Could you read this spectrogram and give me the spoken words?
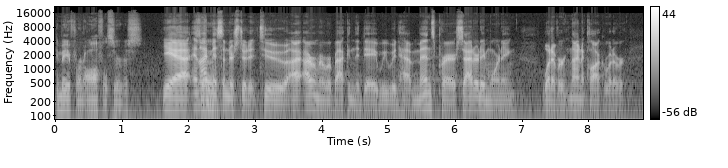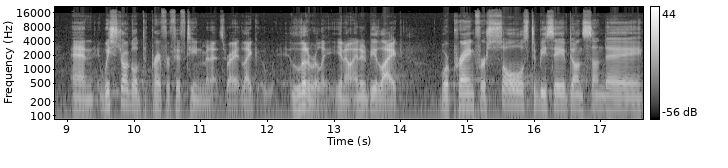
it made for an awful service. Yeah, and I misunderstood it too. I, I remember back in the day, we would have men's prayer Saturday morning, whatever, nine o'clock or whatever. And we struggled to pray for 15 minutes, right? Like, literally, you know, and it'd be like, we're praying for souls to be saved on Sunday,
